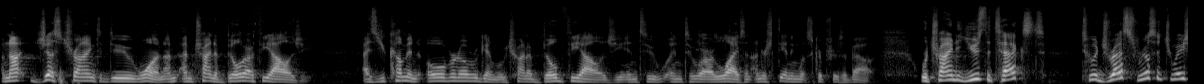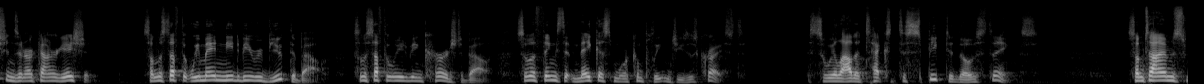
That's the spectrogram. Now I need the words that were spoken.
I'm not just trying to do one, I'm, I'm trying to build our theology. As you come in over and over again, we're trying to build theology into, into our lives and understanding what Scripture is about. We're trying to use the text to address real situations in our congregation. Some of the stuff that we may need to be rebuked about, some of the stuff that we need to be encouraged about, some of the things that make us more complete in Jesus Christ. So we allow the text to speak to those things. Sometimes,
